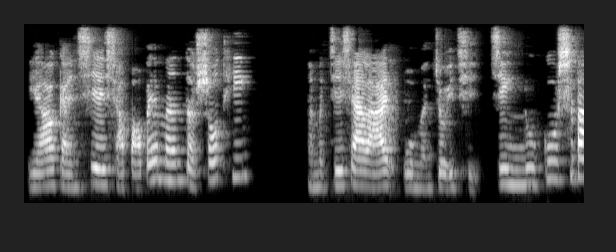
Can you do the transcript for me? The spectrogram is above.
也要感谢小宝贝们的收听。那么接下来我们就一起进入故事吧。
